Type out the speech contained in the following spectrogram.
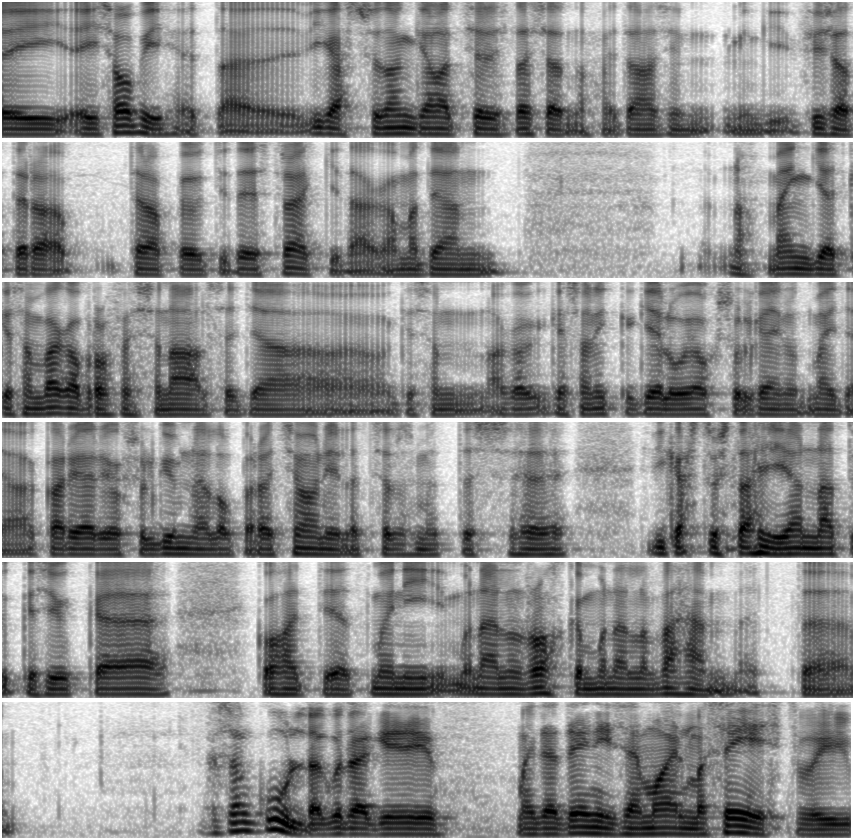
ei, ei sobi, et vigastused ongi alati sellised asjad, noh, ma ei taha siin mingi füsiotera-, terapeutide eest rääkida, aga ma tean noh, mängijaid, kes on väga professionaalsed ja kes on, aga kes on ikkagi elu jooksul käinud, ma ei tea, karjääri jooksul kümnel operatsioonil, et selles mõttes vigastuste asi on natuke niisugune kohati, et mõni, mõnel on rohkem, mõnel on vähem, et kas on kuulda kuidagi, ma ei tea, tennisemaailma seest või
